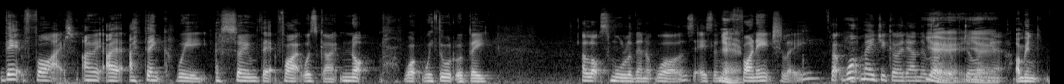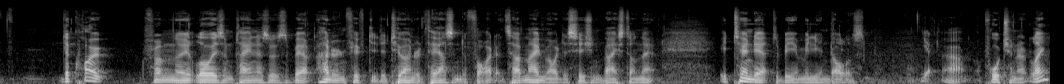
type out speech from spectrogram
that fight. I mean, I, I think we assumed that fight was going not what we thought it would be, a lot smaller than it was, as in Yeah. financially. But what made you go down the road of doing yeah. it? I mean, the quote from the lawyers and planners was about 150 to 200,000 to fight it. So I made my decision based on that. It turned out to be a million dollars. Yep. Uh, fortunately,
